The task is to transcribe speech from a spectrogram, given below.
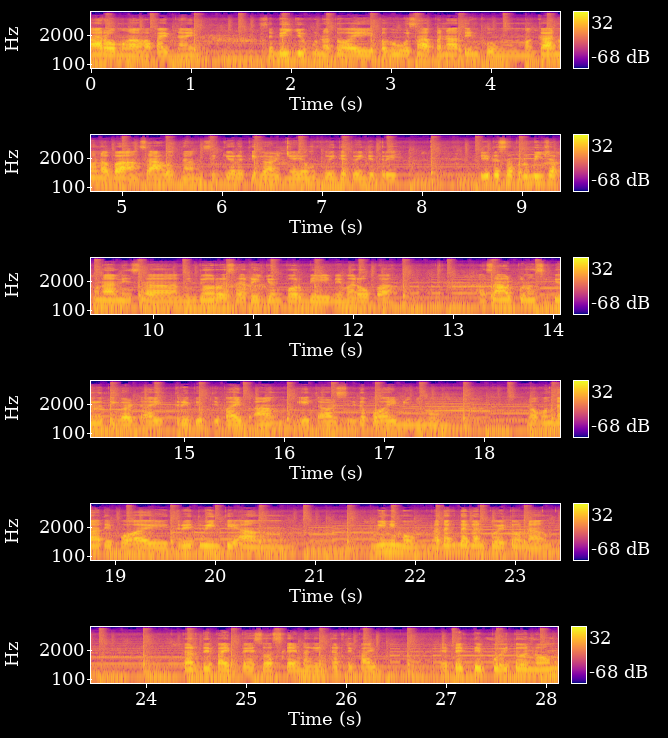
araw mga ka-59. Sa video po na to ay pag-uusapan natin kung magkano na ba ang sahod ng security guard ngayong 2023. Dito sa probinsya po namin sa Mindoro sa Region 4B Mimaropa, ang sahod po ng security guard ay 355 ang 8 hours. Ito po ay minimum. No, kung dati po ay 320 ang minimum, nadagdagan po ito ng 35 pesos kaya naging 35. Effective po ito noong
